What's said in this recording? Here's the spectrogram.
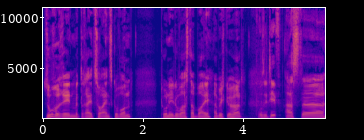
souverän mit 3 zu 1 gewonnen. Toni, du warst dabei, habe ich gehört. Positiv? Hast äh,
